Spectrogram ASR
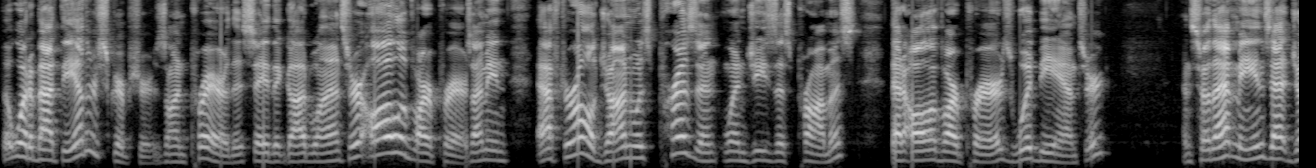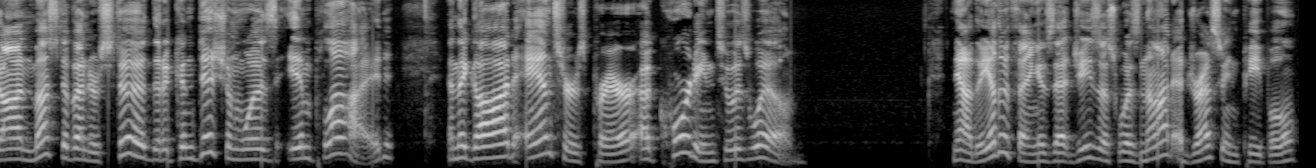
But what about the other scriptures on prayer that say that God will answer all of our prayers? I mean, after all, John was present when Jesus promised that all of our prayers would be answered. And so that means that John must have understood that a condition was implied and that God answers prayer according to his will. Now, the other thing is that Jesus was not addressing people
